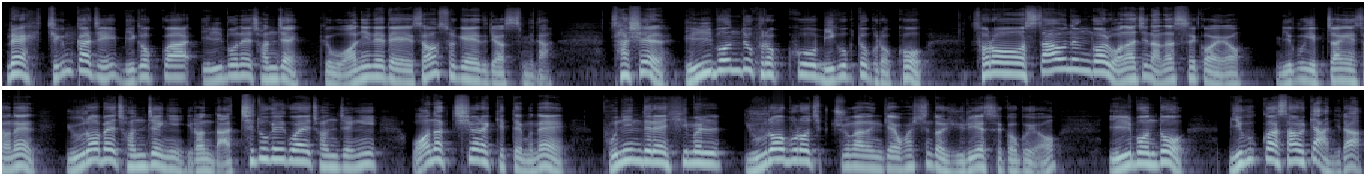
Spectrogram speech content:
네, 지금까지 미국과 일본의 전쟁 그 원인에 대해서 소개해 드렸습니다. 사실 일본도 그렇고 미국도 그렇고 서로 싸우는 걸 원하진 않았을 거예요. 미국 입장에서는 유럽의 전쟁이 이런 나치 독일과의 전쟁이 워낙 치열했기 때문에 본인들의 힘을 유럽으로 집중하는 게 훨씬 더 유리했을 거고요. 일본도 미국과 싸울 게 아니라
